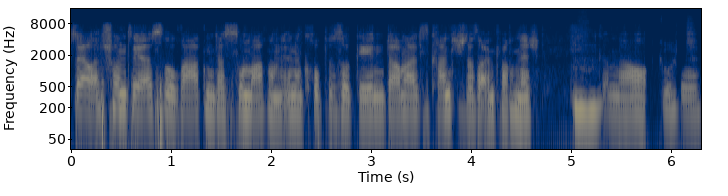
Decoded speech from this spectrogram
sehr, schon sehr so raten, das zu machen, in eine Gruppe zu gehen. Damals kannte ich das einfach nicht. Mhm. Genau. Gut. So.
